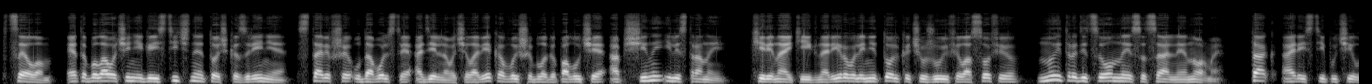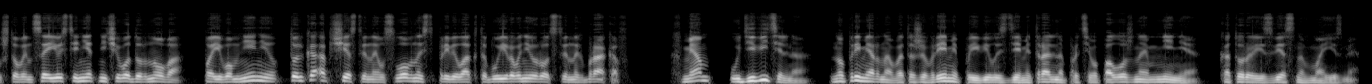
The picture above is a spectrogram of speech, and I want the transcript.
В целом, это была очень эгоистичная точка зрения, ставившая удовольствие отдельного человека выше благополучия общины или страны. Хиринайки игнорировали не только чужую философию, но и традиционные социальные нормы. Так, Аристип учил, что в инцеюсте нет ничего дурного, по его мнению, только общественная условность привела к табуированию родственных браков. Хмям, удивительно, но примерно в это же время появилось диаметрально противоположное мнение, которое известно в маизме.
